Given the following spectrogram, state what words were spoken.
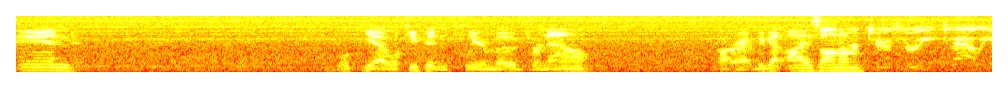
And... Well, yeah, we'll keep it in FLIR mode for now. Alright, we got eyes on them. Two, three, tally.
